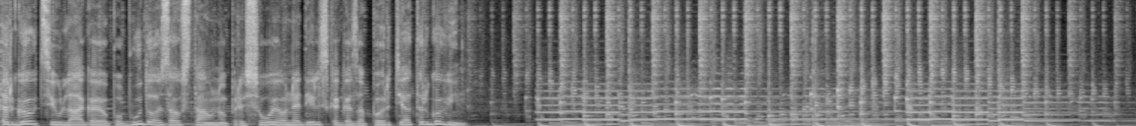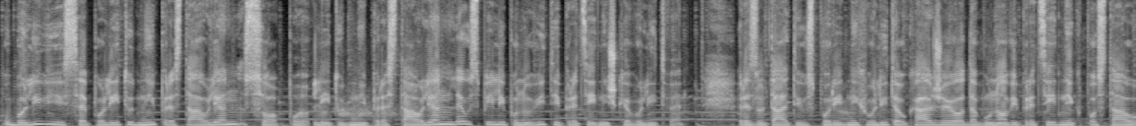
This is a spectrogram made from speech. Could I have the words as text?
Trgovci vlagajo pobudo za ustavno presojo nedeljskega zaprtja trgovin. V Boliviji se po letu dni prestavljan, so po letu dni prestavljan le uspeli ponoviti predsedniške volitve. Rezultati usporednih volitev kažejo, da bo novi predsednik postal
